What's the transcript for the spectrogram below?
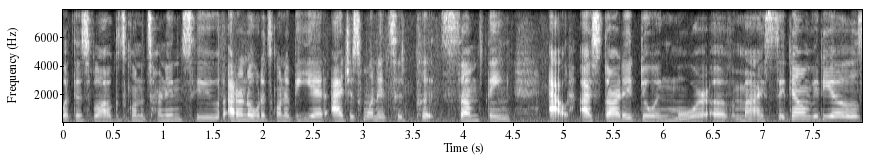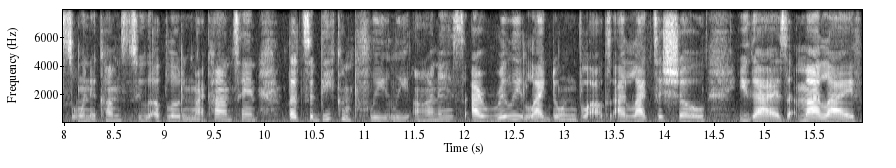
what this vlog is going to turn into. I don't know what it's going to be yet. I just wanted to put something out. I started doing more of my sit down videos when it comes to uploading my content. But to be completely honest, I really like doing vlogs. I like to show you guys my life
